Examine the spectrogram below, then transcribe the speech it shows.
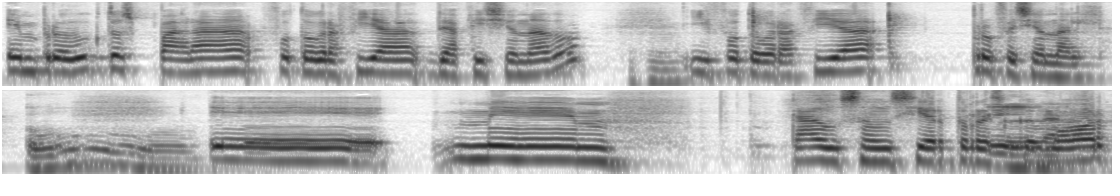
en productos para fotografía de aficionado y fotografía profesional. Uh. Eh, me causa un cierto resquemor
